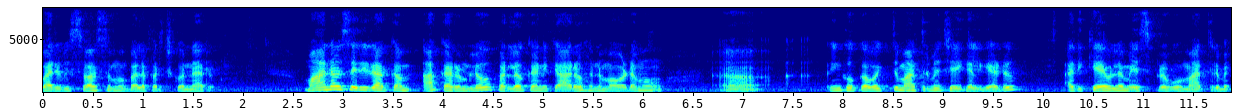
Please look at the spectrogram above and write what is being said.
వారి విశ్వాసము బలపరుచుకున్నారు. మానవ శరీరాక ఆకారంలో పరలోకానికి ఆరోహణం అవడము ఇంకొక వ్యక్తి మాత్రమే చేయగలిగాడు. అది కేవలం యేసుప్రభు మాత్రమే.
